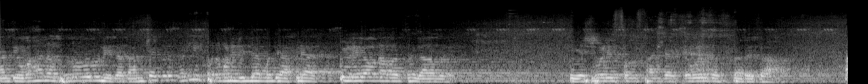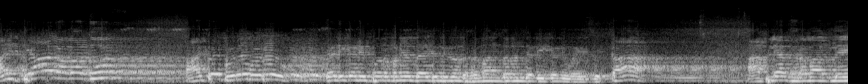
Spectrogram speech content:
आणि ते वाहनं भरभरून येतात आमच्याकडे घडली परभणी जिल्ह्यामध्ये आपल्या पिळगाव नावाचं गाव आहे. यशवडी संस्थांच्या जवळच असणारे गाव. आणि त्या गावातून आटो भरू भरू त्या ठिकाणी परभणीत जायचं तिथं धर्मांतरण त्या ठिकाणी व्हायचं. का? आपल्या धर्मातले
